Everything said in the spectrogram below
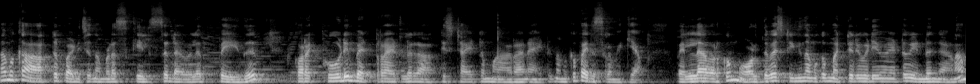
നമുക്ക് ആർട്ട് പഠിച്ച് നമ്മുടെ സ്കിൽസ് ഡെവലപ്പ് ചെയ്ത് കുറേക്കൂടി കൂടി ബെറ്റർ ആയിട്ടുള്ള ഒരു ആർട്ടിസ്റ്റായിട്ട് മാറാനായിട്ട് നമുക്ക് പരിശ്രമിക്കാം. അപ്പോൾ എല്ലാവർക്കും ഓൾ ദി ബെസ്റ്റ് ഇനി നമുക്ക് മറ്റൊരു വീഡിയോ ആയിട്ട് വീണ്ടും കാണാം.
